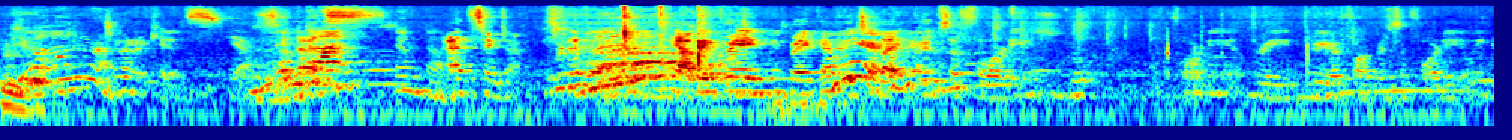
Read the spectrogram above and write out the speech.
200 kids. Yeah. So that's at the same time. yeah, we break we break up into like groups of 40. 40, three, three or four groups of 40. We,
